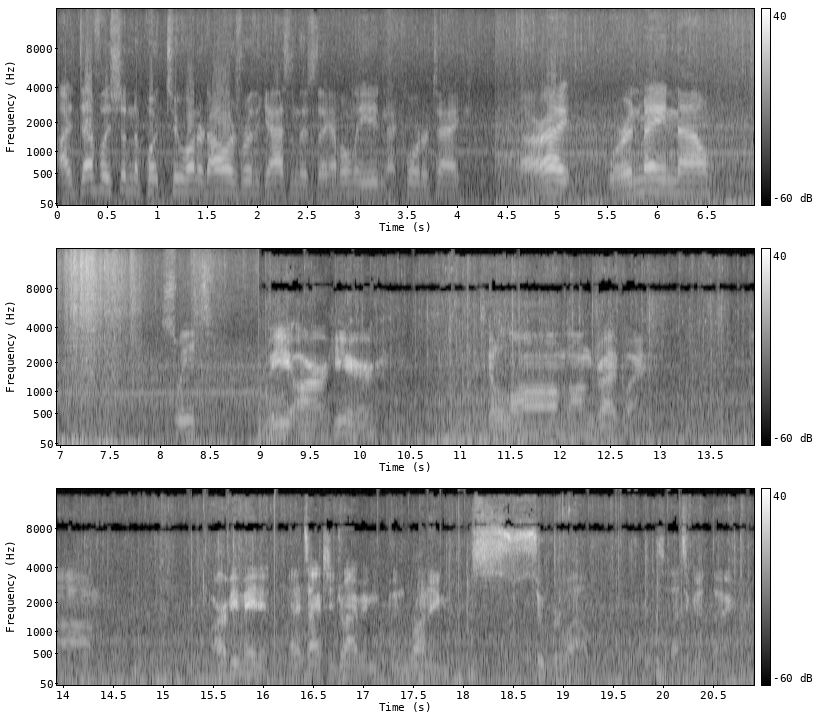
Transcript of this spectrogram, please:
I definitely shouldn't have put $200 worth of gas in this thing. I've only eaten a quarter tank. All right, we're in Maine now. Sweet. We are here. It's got a long, long driveway. Um, RV made it, and it's actually driving and running super well. So that's a good thing.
